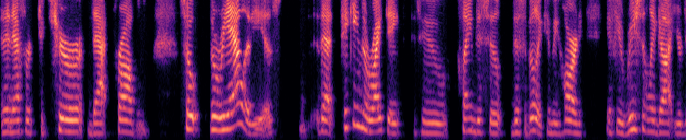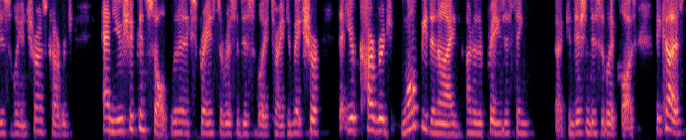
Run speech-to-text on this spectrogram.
in an effort to cure that problem. So the reality is that picking the right date to claim dis- disability can be hard if you recently got your disability insurance coverage and you should consult with an experienced ERISA disability attorney to make sure that your coverage won't be denied under the pre-existing uh, condition disability clause because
